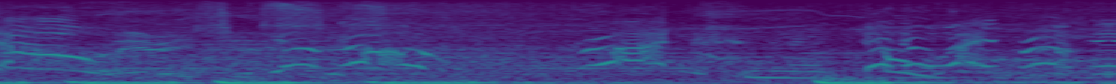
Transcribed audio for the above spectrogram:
No! Where is your Hugo! Sister? Run! Get away from me!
